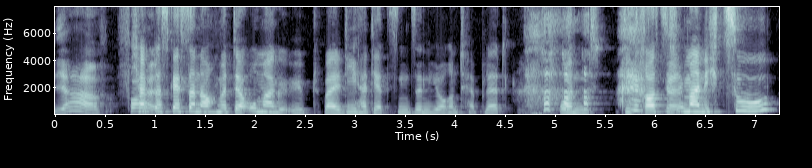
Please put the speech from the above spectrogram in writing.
Ja, Ich habe voll. das gestern auch mit der Oma geübt, weil die hat jetzt 'n Seniorentablet und die traut sich Geil. immer nicht zu,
